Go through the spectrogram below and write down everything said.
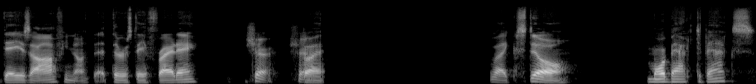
days off. You know, that Thursday, Friday, Sure, sure. but like still more back to backs.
